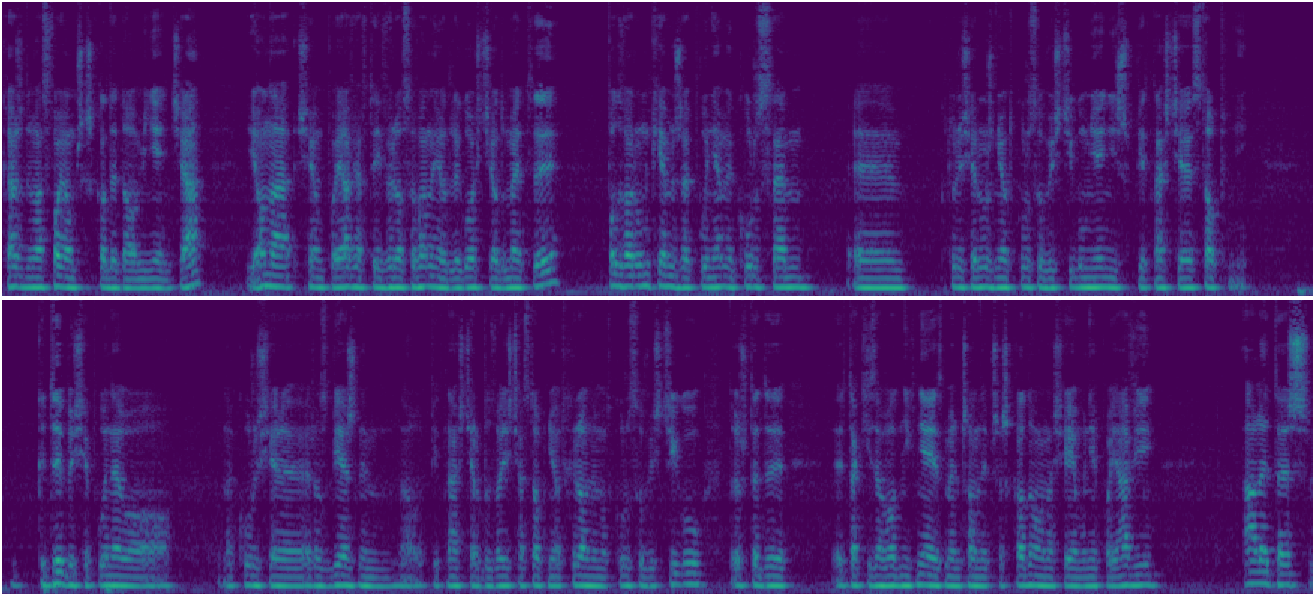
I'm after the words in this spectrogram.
każdy ma swoją przeszkodę do ominięcia i ona się pojawia w tej wylosowanej odległości od mety pod warunkiem, że płyniemy kursem, e, który się różni od kursu wyścigu mniej niż 15 stopni. Gdyby się płynęło na kursie rozbieżnym no, 15 albo 20 stopni odchylonym od kursu wyścigu, to już wtedy y, taki zawodnik nie jest męczony przeszkodą, ona się jemu nie pojawi, ale też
